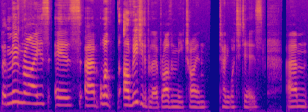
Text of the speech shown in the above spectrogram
But Moonrise is, um, well, I'll read you the blurb rather than me try and tell you what it is. Um,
